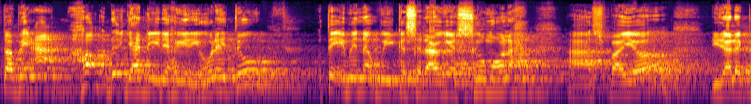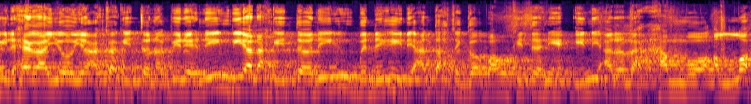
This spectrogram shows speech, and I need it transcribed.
Tabiat hak duk jadi di hari ni. Oleh itu Nak beri kesedaran semualah ha, supaya di dalam pilihan raya yang akan kita nak pilih ni biarlah kita ni berdiri di atas tegak bahawa kita ni. Ini adalah hamba Allah.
